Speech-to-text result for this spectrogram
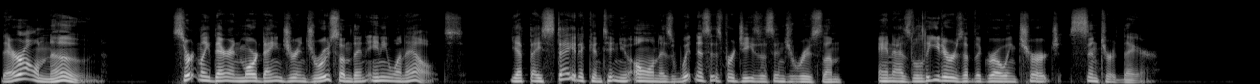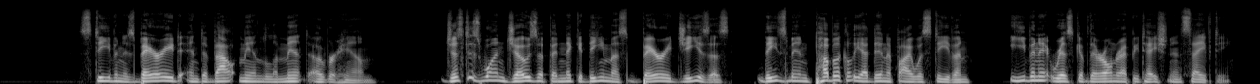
They're all known. Certainly, they're in more danger in Jerusalem than anyone else. Yet they stay to continue on as witnesses for Jesus in Jerusalem and as leaders of the growing church centered there. Stephen is buried, and devout men lament over him. Just as one Joseph and Nicodemus buried Jesus, these men publicly identify with Stephen, even at risk of their own reputation and safety.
